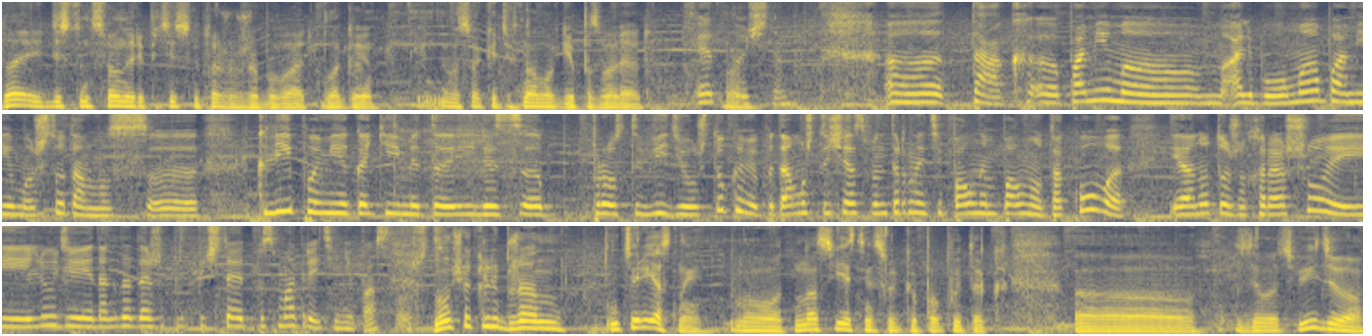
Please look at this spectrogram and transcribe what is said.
Да, и дистанционные репетиции тоже уже бывают, благо высокие технологии позволяют. Это а. точно. А, так, э, помимо альбома, помимо, что там с э, клипами какими-то или с просто видео штуками, потому что сейчас в интернете полным-полно такого, и оно тоже хорошо, и люди иногда даже предпочитают посмотреть и не послушать. Ну, вообще клип Жан интересный. Ну, вот. У нас есть несколько попыток э, сделать видео.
